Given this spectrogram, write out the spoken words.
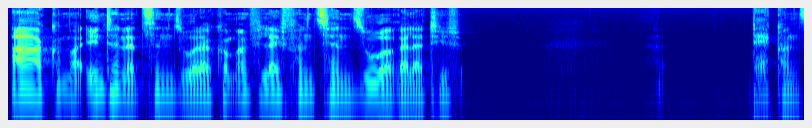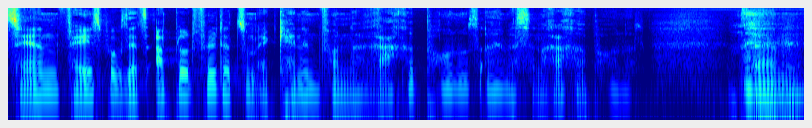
ah, guck mal, Internetzensur, da kommt man vielleicht von Zensur relativ. Der Konzern Facebook setzt Uploadfilter zum Erkennen von Rachepornos ein. Was sind Rachepornos? ähm,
